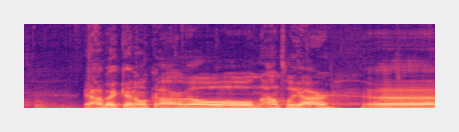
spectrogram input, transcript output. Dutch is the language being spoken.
Ja, wij kennen elkaar wel al een aantal jaar. Uh,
